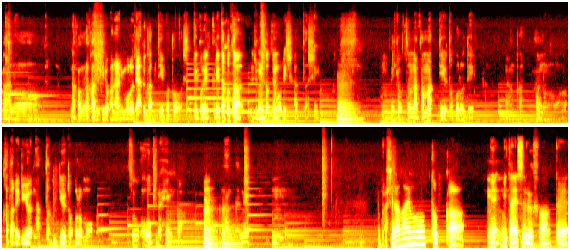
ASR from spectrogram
あの中村和弘が何者であるかっていうことを知ってくれくれたことは自分にとっても嬉しかったしうん。で共通の仲間っていうところでなんかあの語れるようになったっていうところもすごく大きな変化うん、うん。やなんだよね。うんっぱ知らないものとか、ね、うんに対する不安って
